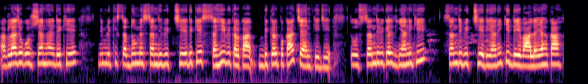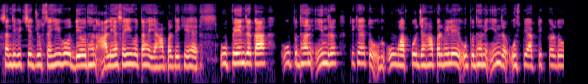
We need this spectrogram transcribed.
अगला जो क्वेश्चन है, देखिए, निम्नलिखित शब्दों में संधि विच्छेद के सही विकल्प का विकल्प का चयन कीजिए। तो संधि विकल्प यानी कि संधि विच्छेद यानी कि देवालय का संधि विच्छेद जो सही हो, देवधन आलय सही होता है, यहाँ पर देखिए है। उपेंद्र का उपधन इंद्र, ठीक है तो वो आपको जहाँ पर मिले, उपधन इंद्र, उस पर आप टिक कर दो,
